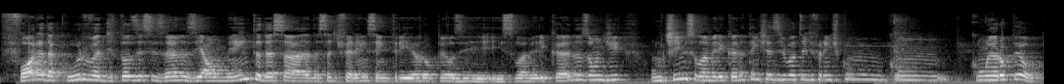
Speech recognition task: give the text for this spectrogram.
fora da curva de todos esses anos e aumento dessa, dessa diferença entre europeus e, e sul-americanos, onde um time sul-americano tem chance de bater de frente com, com, com um europeu.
